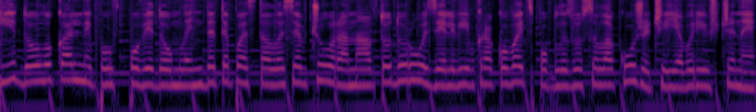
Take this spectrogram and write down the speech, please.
І до локальних пов- повідомлень ДТП сталося вчора на автодорозі Львів-Краковець поблизу села Кожичі Яворівщини.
